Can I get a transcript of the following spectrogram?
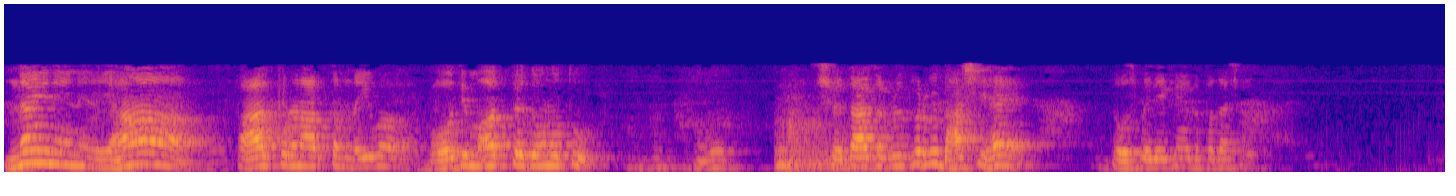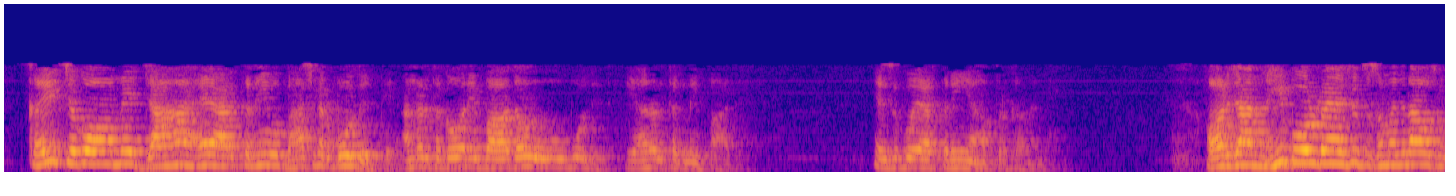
नहीं नहीं नहीं यहाँ पाल पूर्णार्थम नहीं हुआ बहुत ही महत्व दोनों तू। श्वेता पर भी भाष्य है तो उसमें देखेंगे तो पता चलता है। कई जगहों में जहाँ है अर्थ नहीं वो भाषकर बोल देते अनर्थको निपाद बोल देते अनर्थक निपाद है। ऐसे कोई अर्थ नहीं यहाँ प्रकरण में और जहाँ नहीं बोल रहे हैं तो समझना उसका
